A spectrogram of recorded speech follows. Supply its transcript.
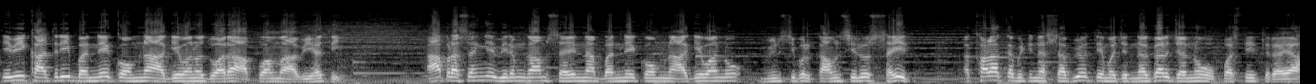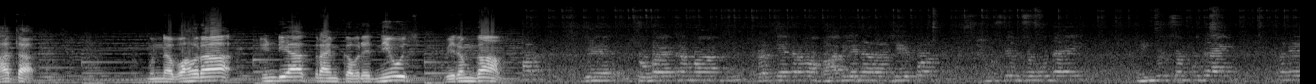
તેવી ખાતરી બંને કોમના આગેવાનો દ્વારા આપવામાં આવી હતી. આ પ્રસંગે વિરમગામ શહેરના બંને કોમના આગેવાનો, મ્યુનિસિપલ કાઉન્સિલો સહિત અખાડા કમિટીના સભ્યો તેમજ નગરજનો ઉપસ્થિત રહ્યા હતા. Munna Vahora India crime coverage news Viramgam જે શોભાયાત્રામાં રથયાત્રામાં ભાગ લેનારા છે પણ મુસ્લિમ સમુદાય હિન્દુ સમુદાય અને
